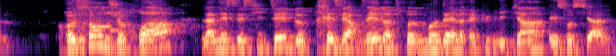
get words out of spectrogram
ressentent, je crois, la nécessité de préserver notre modèle républicain et social.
